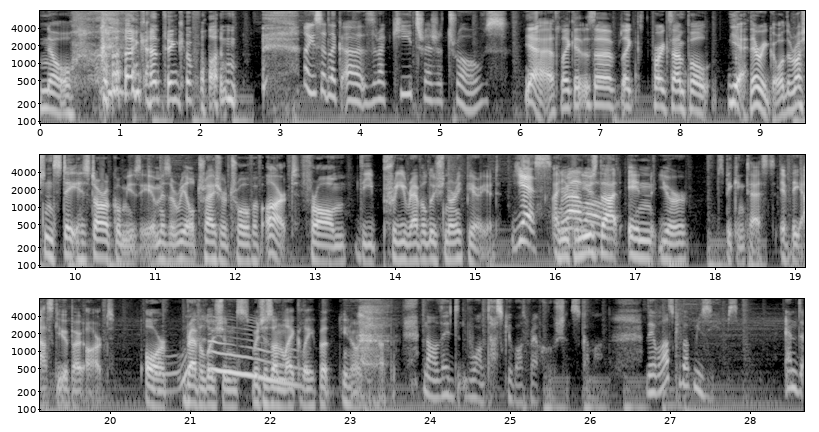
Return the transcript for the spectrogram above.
No, I can't think of one. No, you said like uh, there are key treasure troves. Yeah, like it was a like for example, yeah, there we go. The Russian State Historical Museum is a real treasure trove of art from the pre-revolutionary period. Yes, And you can use that in your speaking test if they ask you about art or revolutions, which is unlikely, but you know, it can happen. No, they won't ask you about revolutions. Come on. They will ask you about museums. And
